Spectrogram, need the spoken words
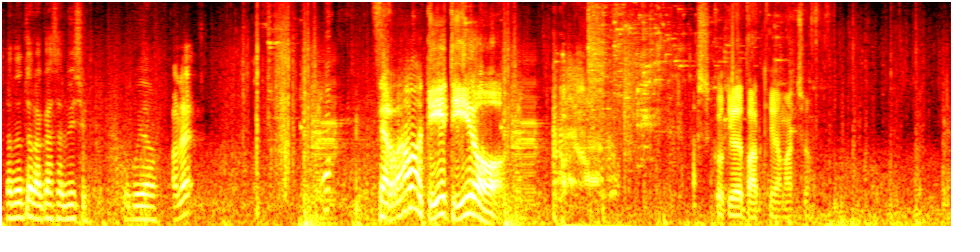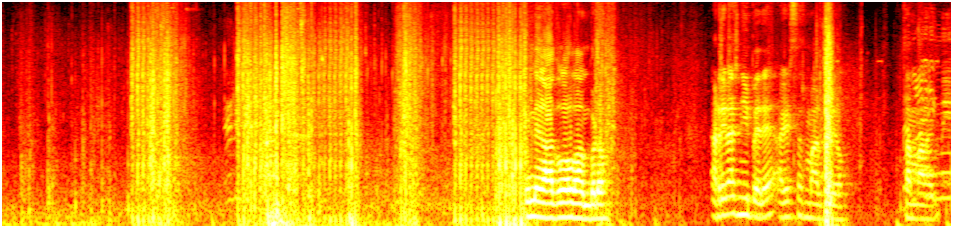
Están dentro de la casa el bici. Ten cuidado. ¿Vale? Cerrado aquí, tío. Asco, tío, de partida, macho. Y me la roban, bro. Arriba Sniper, eh. Ahí estás mal, creo. Estás mal. Qué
